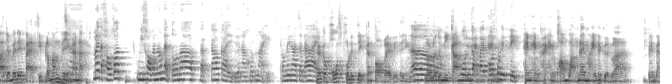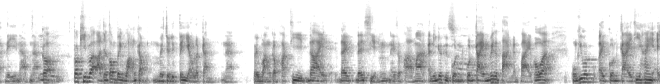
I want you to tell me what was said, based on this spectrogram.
อาจจะไม่ได้ 80 แล้วมั้งถ้าอย่างนั้นอะใช่ไม่แต่เขาก็มีเขากันตั้งแต่ต้นว่าแบบก้าวไกลหรืออนาคตใหม่ก็ไม่น่าจะได้งั้นก็ post politics กันต่อไปสิถ้าอย่างนั้เอนอเราเราจะมีการวเมืนองกลับไปแห่ง post politics แห่งแห่งแห่งแห่งความหวังได้ไหมถ้าเกิดว่าเป็นแบบนี้นะครับนะก็อืมก็คิดว่าอาจจะต้องไปหวังกับ majority เอาละกันนะ ไปหวังกับพรรคที่ได้ได้ได้เสียงในสภามาก อันนี้ก็คือกลใช่กลไกมันก็จะต่างกันไป เพราะว่าผมคิดว่าไอ้กลไกที่ให้ไอ้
